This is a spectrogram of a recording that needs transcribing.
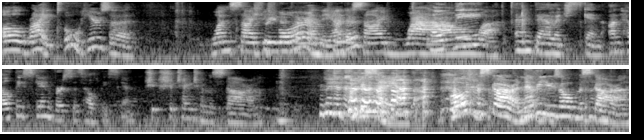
All right. Oh, here's a one side Treated before and and the other side. Wow. Healthy. And damaged skin. Unhealthy skin versus healthy skin. She should change her mascara. I'm just saying. Old mascara. Never use old mascara.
